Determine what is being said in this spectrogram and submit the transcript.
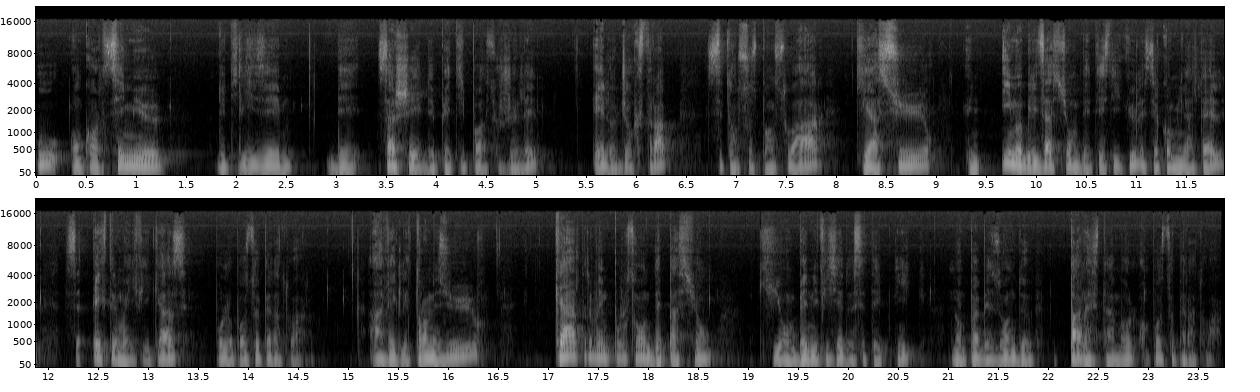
ou encore c'est mieux d'utiliser des sachets de petits pois surgelés. Et le jockstrap, c'est un suspensoire qui assure une immobilisation des testicules, c'est comme une attelle, c'est extrêmement efficace pour le post-opératoire. Avec les trois mesures, 80% des patients qui ont bénéficié de cette technique n'ont pas besoin de paracétamol en post-opératoire.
